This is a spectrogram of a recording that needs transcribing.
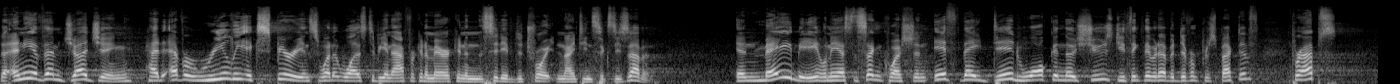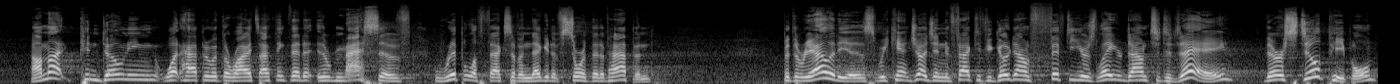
that any of them judging had ever really experienced what it was to be an African American in the city of Detroit in 1967? And maybe, let me ask the second question if they did walk in those shoes, do you think they would have a different perspective, perhaps? I'm not condoning what happened with the riots. I think that there are massive ripple effects of a negative sort that have happened. But the reality is, we can't judge. And in fact, if you go down 50 years later, down to today, there are still people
